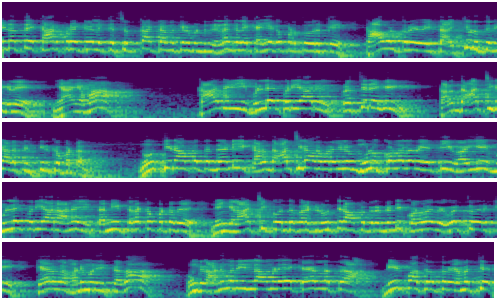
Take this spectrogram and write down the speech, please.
இடத்தை கார்ப்பரேட்டுகளுக்கு சிப்காட் அமைக்கிறோம் என்று நிலங்களை கையகப்படுத்துவதற்கு காவல்துறை வைத்த அச்சுறுத்தல்களே நியாயமா? காவிரி முல்லை பெரியாறு பிரச்சனைகள் கடந்த ஆட்சி காலத்தில் தீர்க்கப்பட்டது. நூத்தி நாற்பத்தி அடி கடந்த ஆட்சி கால வரையிலும் முழு கொள்ளளவு எட்டி வைகை முல்லை பெரியாறு அணை தண்ணீர் திறக்கப்பட்டது. நீங்கள் ஆட்சிக்கு வந்த பிறகு நூத்தி நாற்பத்தி ரெண்டு அடி கொள்ளளவை உயர்த்துவதற்கு கேரளம் அனுமதித்ததா? உங்கள் அனுமதி இல்லாமலேயே கேரளத்து நீர்ப்பாசனத்துறை அமைச்சர்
